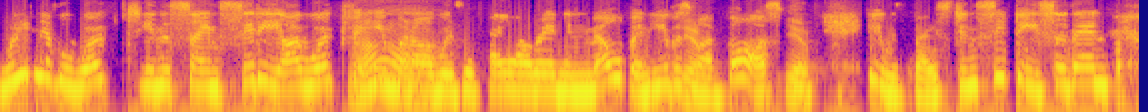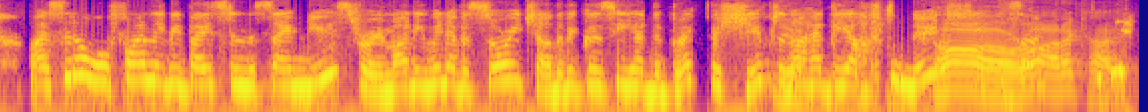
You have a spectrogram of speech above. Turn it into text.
we'd never worked in the same city. I worked for ah. him when I ah. was at ARN in Melbourne. He was yep. my boss. Yep. He was based in Sydney. So then I said, "Oh, we'll finally be based in the same newsroom." I mean, we never saw each other because he had the breakfast shift and yep. I had the afternoon oh, shift. Oh, right. Okay.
